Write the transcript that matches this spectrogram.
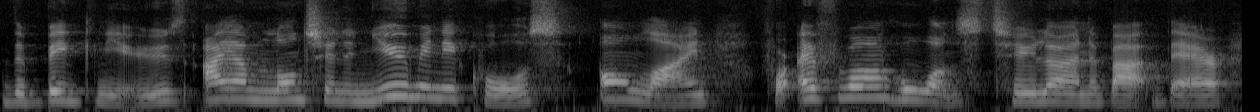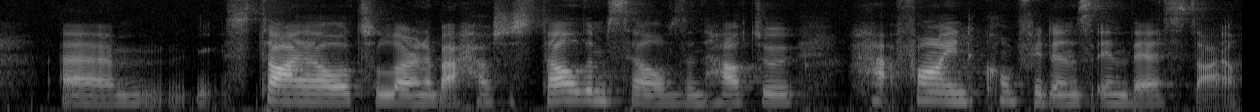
the big news. I am launching a new mini course online for everyone who wants to learn about their um, style, to learn about how to style themselves and how to find confidence in their style.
